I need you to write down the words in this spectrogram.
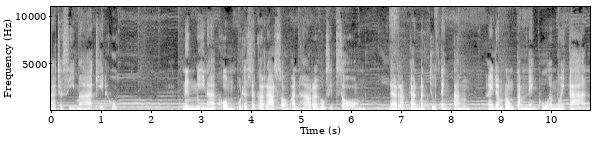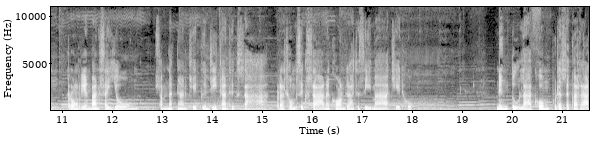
ราชสีมาเขต 6 1 มีนาคมพุทธศักราช 2562 ได้รับการบรรจุแต่งตั้ง ให้ดำรงตำแหน่งผู้อำนวยการ โรงเรียนบ้านไซโยง สำนักงานเขตพื้นที่การศึกษา ประถมศึกษานครราชสีมาเขต 6 1 ตุลาคมพุทธศักราช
